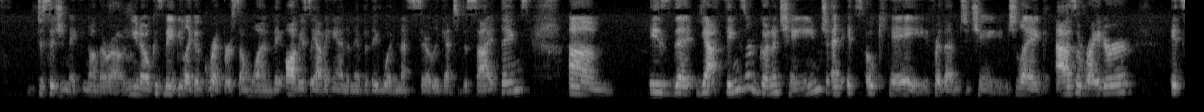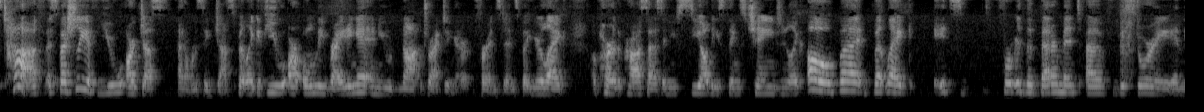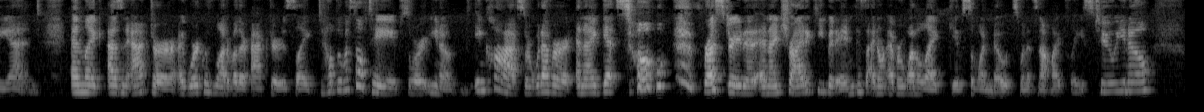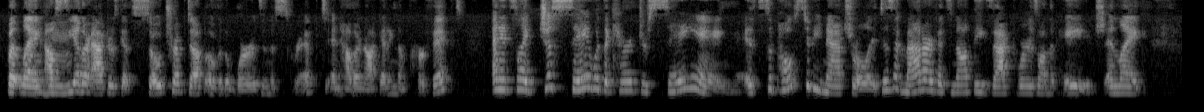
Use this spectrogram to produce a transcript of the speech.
decision making on their own, you know, because maybe like a grip or someone, they obviously have a hand in it, but they wouldn't necessarily get to decide things. Um, is that yeah, things are gonna change and it's okay for them to change. Like as a writer, it's tough, especially if you are just, I don't want to say just, but like if you are only writing it and you're not directing it, for instance, but you're like a part of the process and you see all these things change and you're like, oh, but, but like it's for the betterment of the story in the end. And like as an actor, I work with a lot of other actors like to help them with self tapes or, you know, in class or whatever. And I get so frustrated and I try to keep it in because I don't ever want to like give someone notes when it's not my place to, you know? But like mm-hmm. I'll see other actors get so tripped up over the words in the script and how they're not getting them perfect. And it's like just say what the character's saying. It's supposed to be natural. It doesn't matter if it's not the exact words on the page. And like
